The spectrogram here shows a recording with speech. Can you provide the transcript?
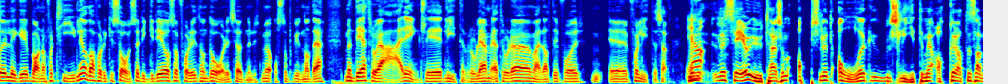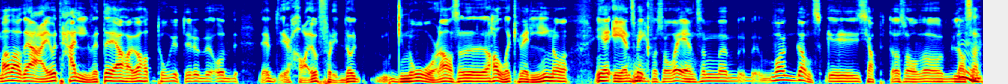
det legger barna for tidlig, og da får de ikke sove, så ligger de, og så får de sånn dårlig søvnrytme også pga. det. Men det det tror jeg er egentlig et lite problem. Jeg tror det er mer at de får eh, for lite søvn. Men det ser jo ut her som absolutt alle sliter med akkurat det samme. Da. Det er jo et helvete. Jeg har jo hatt to gutter, og jeg har jo flydd og gnåla altså, halve kvelden. Og en som ikke får sove, en som eh, var ganske kjapt å sove og la seg.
